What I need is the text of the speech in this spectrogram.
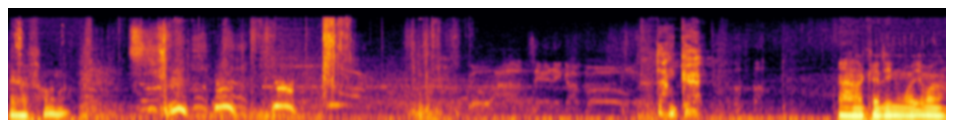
Ja, da vorne. Danke. Ja, kein Ding, war immer.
